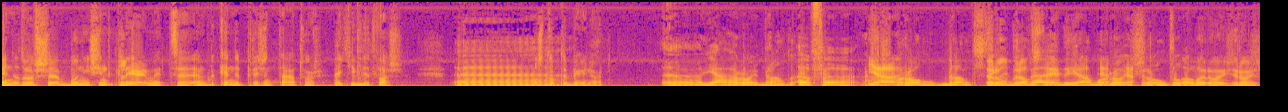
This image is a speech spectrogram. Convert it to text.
En dat was eh, Bonnie Sinclair met eh, een bekende presentator. Weet je wie dat was? Eh, Als dokter Bernhard. eh, ja, Roy Brand, of Ja. Ron Brandstede. Ron Brandstede, Wij hebben hier ja, allemaal Roy's ja. rond te lopen. Allemaal Royce, Royce.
